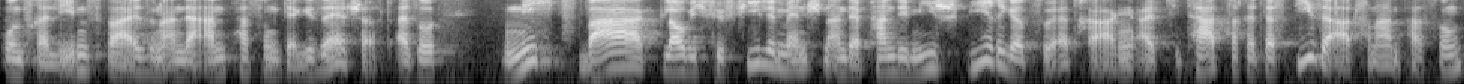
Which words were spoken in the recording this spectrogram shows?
unserer Lebensweise und an der Anpassung der Gesellschaft. Also Nichts war, glaube ich, für viele Menschen an der Pandemie schwieriger zu ertragen als die Tatsache, dass diese Art von Anpassung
